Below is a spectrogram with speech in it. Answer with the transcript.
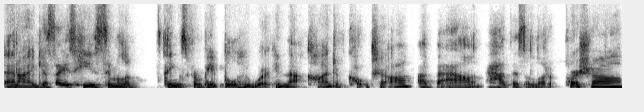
And I guess I hear similar things from people who work in that kind of culture about how there's a lot of pressure,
